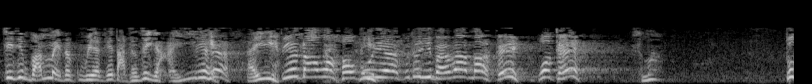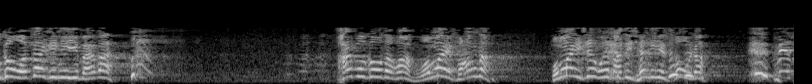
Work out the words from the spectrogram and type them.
接近完美的姑爷给打成这样，哎呀，哎呀，别打我好姑爷，不就一百万吗？给我给，什么？不够我再给你一百万。还不够的话，我卖房子，我卖身，我也把这钱给你凑 上。别再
